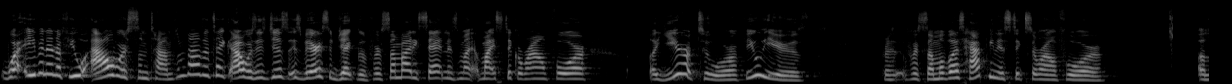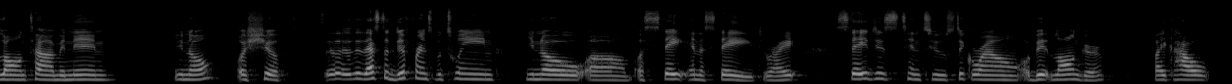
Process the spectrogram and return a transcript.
Well, even in a few hours, sometimes. Sometimes it takes hours. It's just it's very subjective. For somebody, sadness might might stick around for a year or two or a few years. For for some of us, happiness sticks around for a long time, and then, you know, a shift. So uh, that's the difference between you know um, a state and a stage, right? Stages tend to stick around a bit longer, like how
